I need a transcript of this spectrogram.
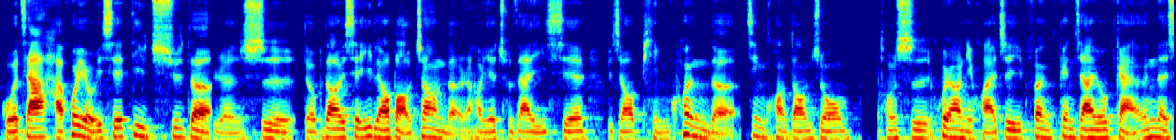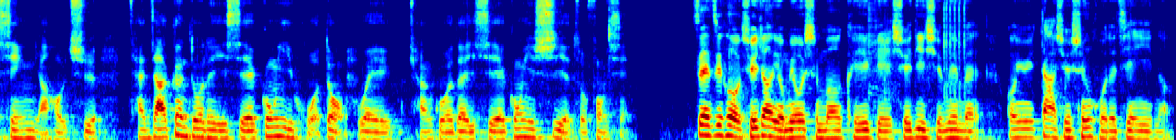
国家还会有一些地区的人是得不到一些医疗保障的，然后也处在一些比较贫困的境况当中，同时会让你怀着一份更加有感恩的心，然后去参加更多的一些公益活动，为全国的一些公益事业做奉献。在最后，学长有没有什么可以给学弟学妹们关于大学生活的建议呢？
